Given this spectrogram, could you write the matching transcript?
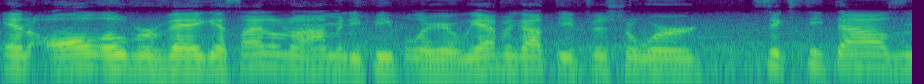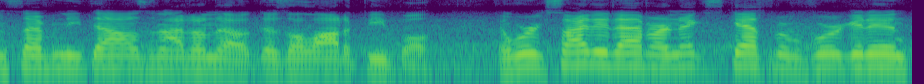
and all over Vegas. I don't know how many people are here. We haven't got the official word. 60,000, 70,000, I don't know. There's a lot of people. And we're excited to have our next guest, but before we get in,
